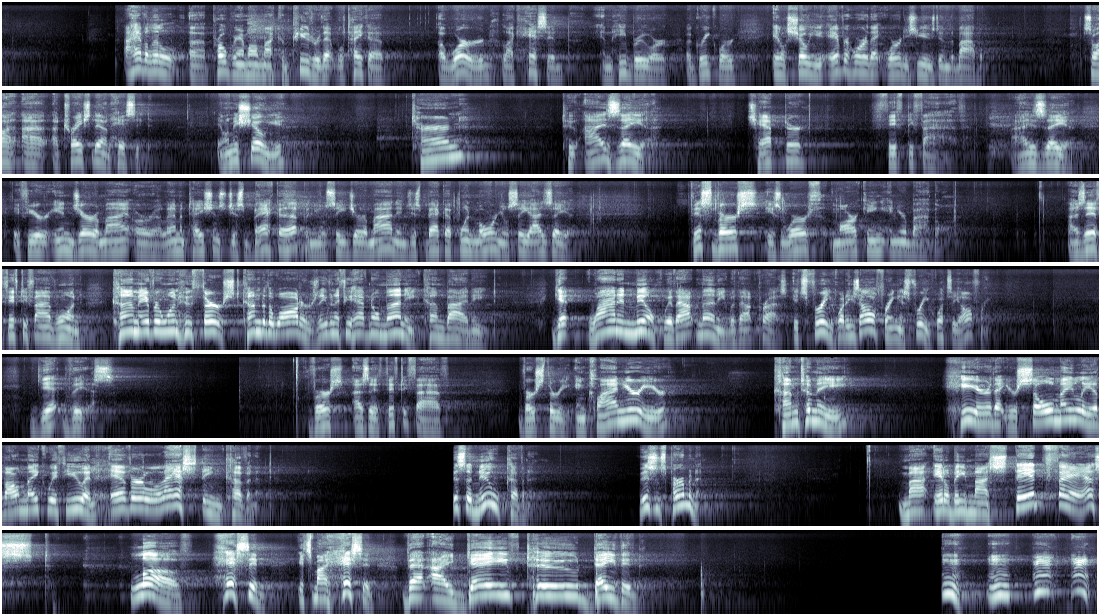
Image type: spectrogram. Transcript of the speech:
I have a little uh, program on my computer that will take a, a word like Hesed in Hebrew or a Greek word, it'll show you everywhere that word is used in the Bible. So I, I, I traced down Hesed. And let me show you. Turn to Isaiah chapter 55. Isaiah. if you're in Jeremiah or Lamentations, just back up and you'll see Jeremiah, and just back up one more and you'll see Isaiah. This verse is worth marking in your Bible. Isaiah 55 1. Come, everyone who thirsts, come to the waters. Even if you have no money, come buy and eat. Get wine and milk without money, without price. It's free. What he's offering is free. What's he offering? Get this. Verse Isaiah 55, verse 3. Incline your ear, come to me, hear that your soul may live. I'll make with you an everlasting covenant. This is a new covenant. This is permanent. My, it'll be my steadfast love, Hesed. It's my Hesed that I gave to David. Mm, mm, mm, mm.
